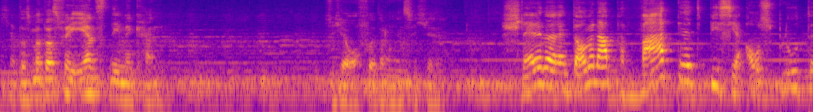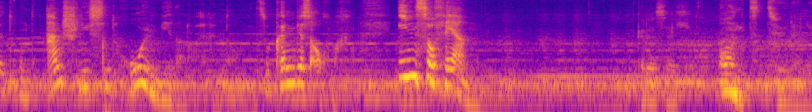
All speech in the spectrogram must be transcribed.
ich hab, Dass man das für ernst nehmen kann. Solche Aufforderungen sicher. schneidet euren Daumen ab, wartet bis ihr ausblutet und anschließend holen wir dann euren Daumen. So können wir es auch machen. Insofern Grüß euch. und Tüdelü.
